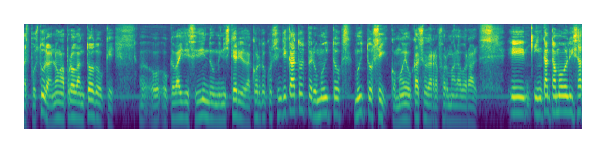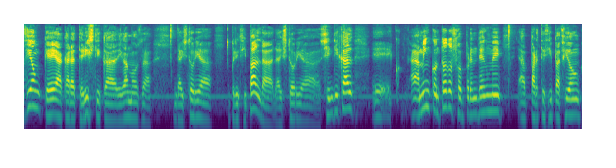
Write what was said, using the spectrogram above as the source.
as posturas non aproban todo o que o, o que vai decidindo o Ministerio de acordo cos sindicatos, pero moito, moito sí, como é o caso da reforma laboral. E, en canto a mobilización, que é a característica, digamos, da, da historia principal, da, da historia sindical, eh, a min con todo sorprendeume a participación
